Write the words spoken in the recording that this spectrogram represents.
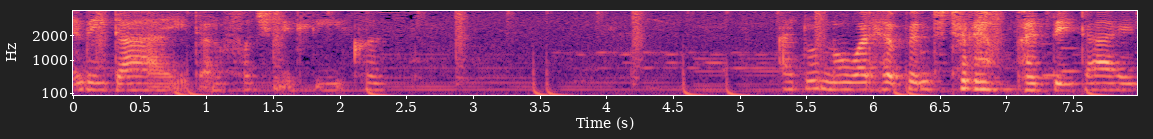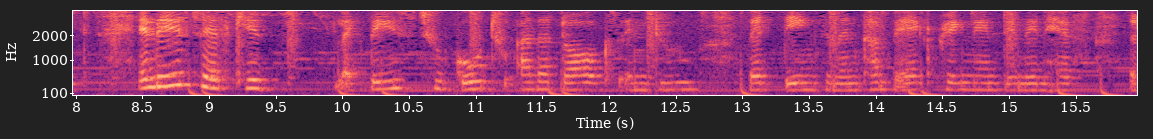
and they died unfortunately because i don't know what happened to them but they died. And they used to have kids like they used to go to other dogs and do bad things and then come back pregnant and then have a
